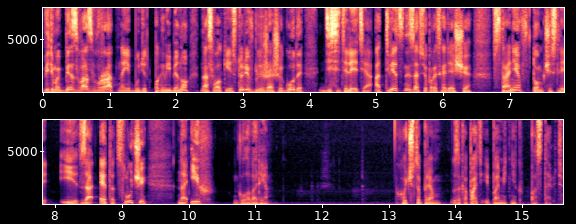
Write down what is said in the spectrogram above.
видимо, безвозвратно и будет погребено на свалке истории в ближайшие годы, десятилетия. Ответственный за все происходящее в стране, в том числе и за этот случай – на их главаре. Хочется прям закопать и памятник поставить.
